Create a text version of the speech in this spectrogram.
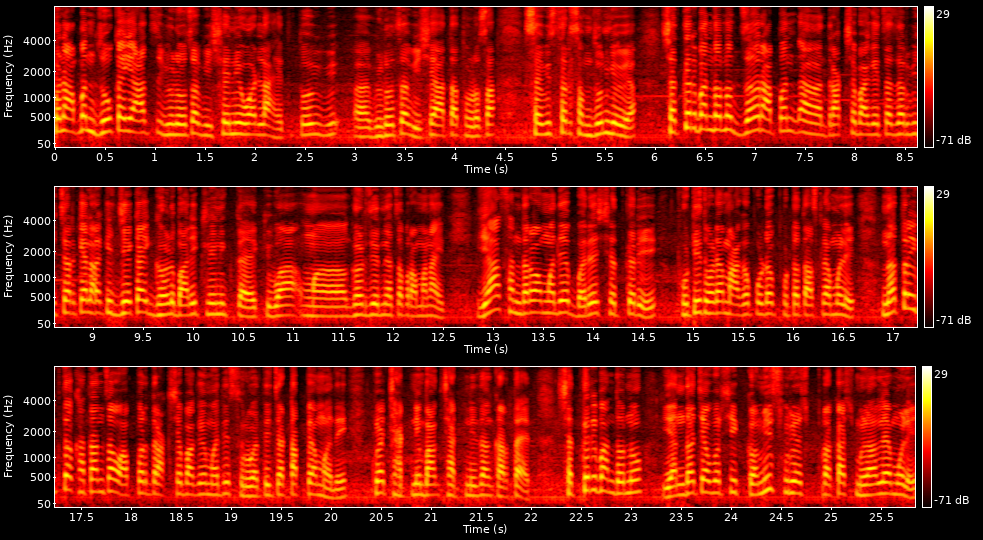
पण आपण जो काही आज व्हिडिओचा विषय निवडला आहे तो व्हिडिओचा विषय आता थोडासा सविस्तर समजून घेऊया. शेतकरी बांधवांनो जर आपण द्राक्ष बागेचा जर विचार केला की जे काही घड बारीक निघत आहे किंवा म- घड जिरण्याचं प्रमाण आहे या संदर्भामध्ये बरेच शेतकरी फुटी थोड्या मागं पुढं फुटत असल्यामुळे नत्रयुक्त खतांचा वापर द्राक्ष बागेमध्ये सुरुवातीच्या टप्प्यामध्ये किंवा छाटणी बाग छाटणी करतायत. शेतकरी बांधवांनो यंदाच्या वर्षी कमी सूर्यप्रकाश मिळाल्यामुळे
